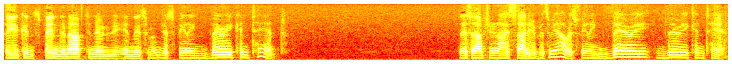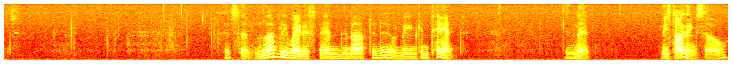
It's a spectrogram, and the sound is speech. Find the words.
So you can spend an afternoon in this room just feeling very content. This afternoon I sat here for three hours feeling very, very content. It's a lovely way to spend an afternoon, being content. Isn't it? At least I think so.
